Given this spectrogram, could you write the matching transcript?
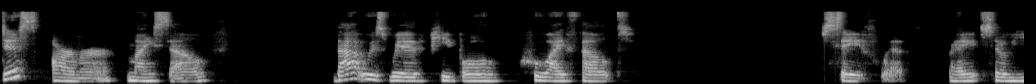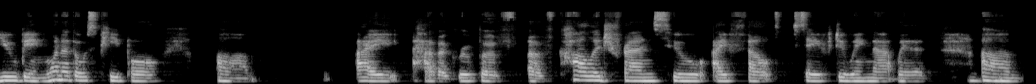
disarmor myself that was with people who I felt safe with right so you being one of those people um, I have a group of, of college friends who I felt safe doing that with. Mm-hmm. Um,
